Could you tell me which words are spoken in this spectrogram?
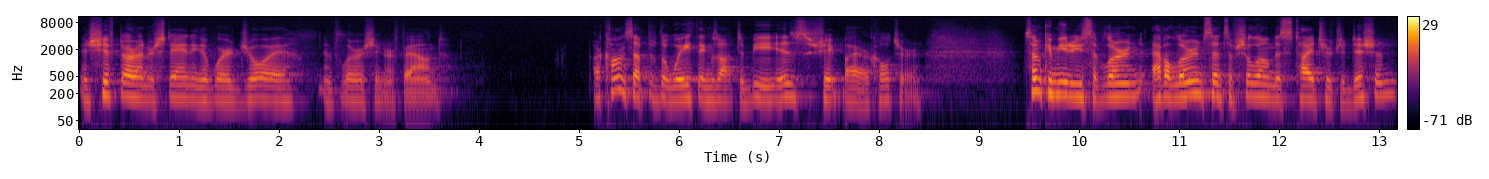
and shift our understanding of where joy and flourishing are found. Our concept of the way things ought to be is shaped by our culture. Some communities have, learned, have a learned sense of shalom that's tied to tradition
